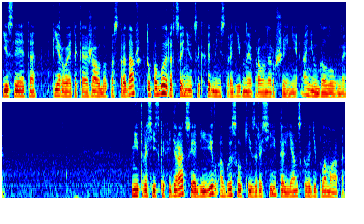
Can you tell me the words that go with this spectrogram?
если это первая такая жалоба пострадавших, то побои расцениваются как административное правонарушение, а не уголовное. МИД Российской Федерации объявил о высылке из России итальянского дипломата.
